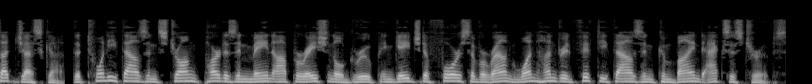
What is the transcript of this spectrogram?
Sutjeska, the 20,000-strong partisan main operational group engaged a force of around 150,000 combined Axis troops.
